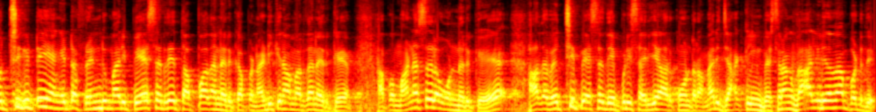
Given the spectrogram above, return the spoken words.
வச்சுக்கிட்டு என்கிட்ட ஃப்ரெண்டு மாதிரி பேசுறதே தப்பாக தானே இருக்குது அப்போ நடிக்கிற மாதிரி தானே இருக்குது அப்போ மனசில் ஒன்று இருக்குது அதை வச்சு பேசுறது எப்படி சரியாக இருக்கும்ன்ற மாதிரி ஜாக்லின் பேசுகிறாங்க வேலிடாக தான் படுது.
